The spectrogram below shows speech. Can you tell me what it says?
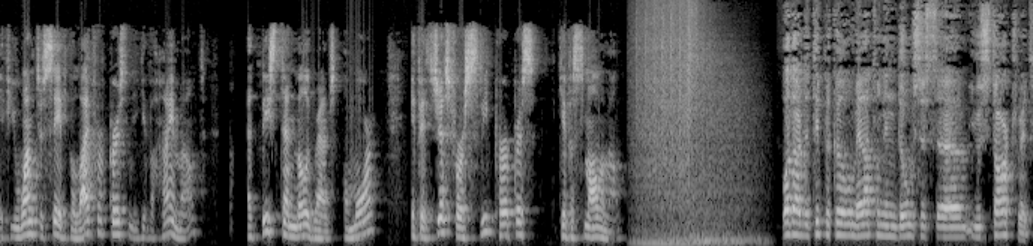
if you want to save the life of a person, you give a high amount, at least 10 milligrams or more. If it's just for a sleep purpose, give a small amount. What are the typical melatonin doses um, you start with?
